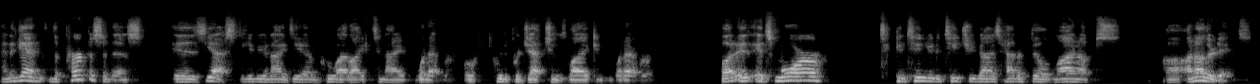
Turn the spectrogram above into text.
And again, the purpose of this is, yes, to give you an idea of who I like tonight, whatever, or who the projections like and whatever. But it, it's more to continue to teach you guys how to build lineups uh, on other days.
